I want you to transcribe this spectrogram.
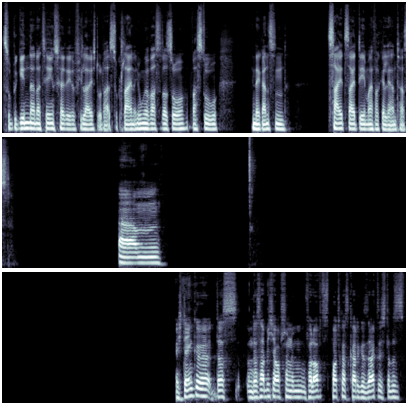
zu Beginn deiner Trainingskarriere vielleicht oder als du kleiner Junge warst oder so, was du in der ganzen Zeit seitdem einfach gelernt hast? Ähm, Ich denke, dass, und das habe ich auch schon im Verlauf des Podcasts gerade gesagt, ich glaube, das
